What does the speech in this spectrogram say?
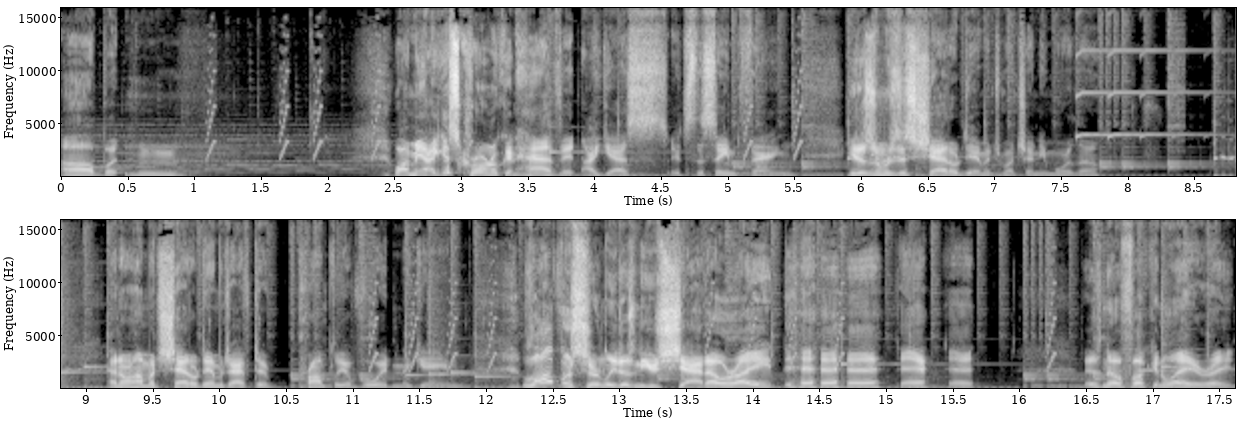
Oh, but. Hmm. Well, I mean, I guess Chrono can have it, I guess. It's the same thing. He doesn't resist shadow damage much anymore, though. I don't know how much shadow damage I have to promptly avoid in the game. Lavos certainly doesn't use shadow, right? There's no fucking way, right?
